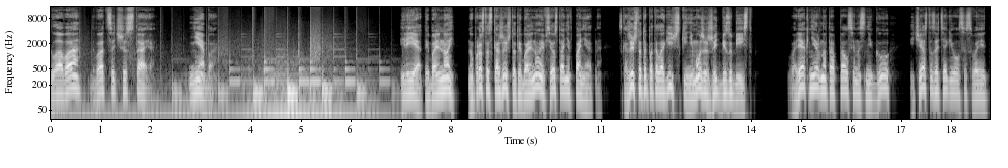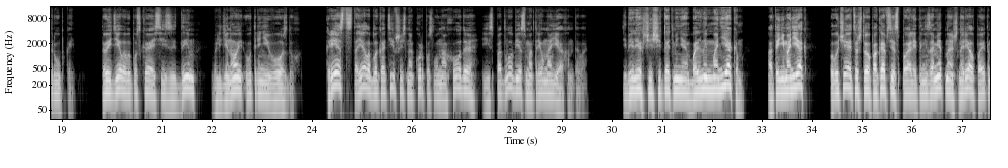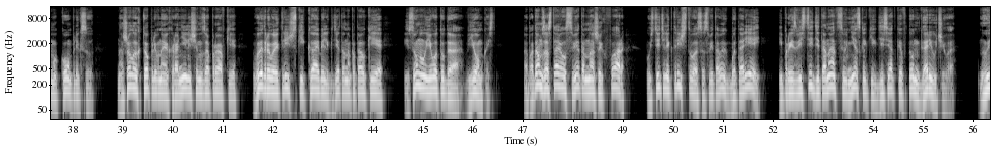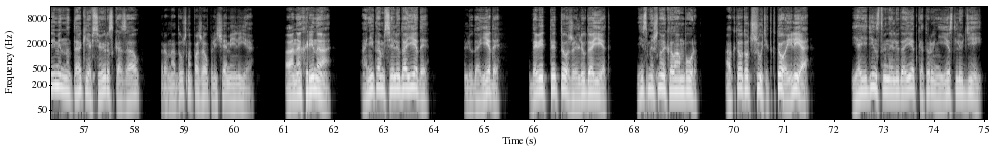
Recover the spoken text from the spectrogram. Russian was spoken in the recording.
Глава 26. Небо. Илья, ты больной? Ну просто скажи, что ты больной, и все станет понятно. Скажи, что ты патологически не можешь жить без убийств. Варяг нервно топтался на снегу и часто затягивался своей трубкой, то и дело выпуская сизый дым в ледяной утренний воздух. Крест стоял, облокотившись на корпус лунохода, и из-под лобья смотрел на Яхонтова. Тебе легче считать меня больным маньяком? А ты не маньяк? Получается, что пока все спали, ты незаметно шнырял по этому комплексу, нашел их топливное хранилище на заправке, выдрал электрический кабель где-то на потолке и сунул его туда, в емкость. А потом заставил светом наших фар пустить электричество со световых батарей и произвести детонацию нескольких десятков тонн горючего. Ну, именно так я все и рассказал. — равнодушно пожал плечами Илья. «А нахрена? Они там все людоеды». «Людоеды? Да ведь ты тоже людоед!» «Не смешной каламбур». «А кто тут шутит? Кто, Илья?» «Я единственный людоед, который не ест людей».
